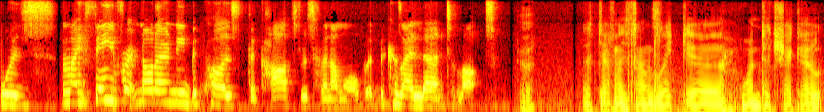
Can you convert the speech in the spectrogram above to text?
was my favorite, not only because the cast was phenomenal, but because I learned a lot. That definitely sounds like uh, one to check out.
